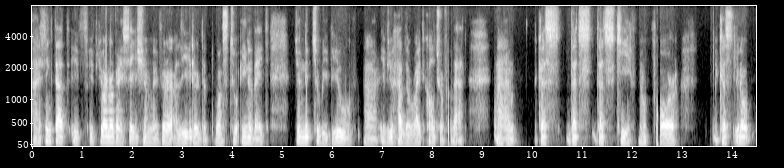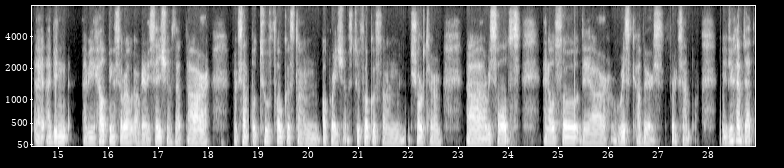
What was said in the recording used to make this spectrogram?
i think that if if you're an organization if you're a leader that wants to innovate you need to review uh, if you have the right culture for that. Um, because that's that's key you know, for because you know I've been I've been helping several organizations that are, for example, too focused on operations, too focused on short-term uh, results, and also they are risk averse. For example, if you have that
